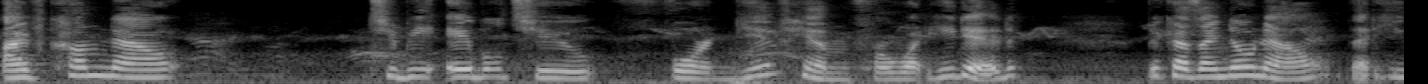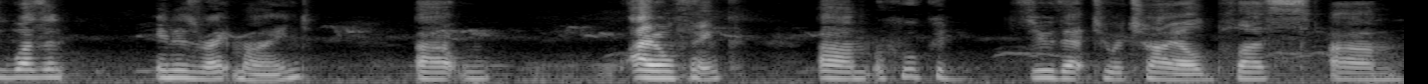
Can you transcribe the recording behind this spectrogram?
I've come now to be able to forgive him for what he did because I know now that he wasn't in his right mind. Uh, I don't think. Um, who could do that to a child? Plus, um,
